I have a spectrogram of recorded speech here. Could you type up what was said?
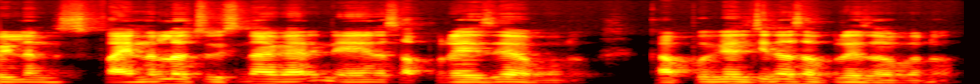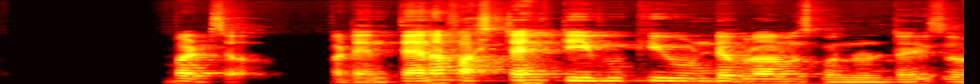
వీళ్ళని ఫైనల్‌లో చూసినా కానీ నేను సర్ప్రైజే అవ్వను. కప్పు గెలిచినా సర్ప్రైజ్ అవ్వను. బట్ సో బట్ ఎంతైనా ఫస్ట్ టైం టీంకి ఉండే ప్రాబ్లమ్స్ కొన్ని ఉంటాయి. సో,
